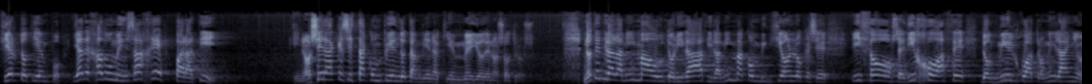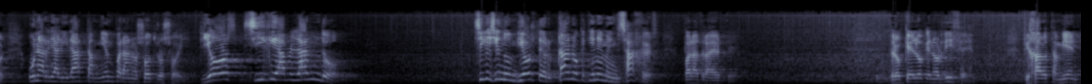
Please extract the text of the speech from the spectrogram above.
cierto tiempo y ha dejado un mensaje para ti. ¿Y no será que se está cumpliendo también aquí en medio de nosotros? ¿No tendrá la misma autoridad y la misma convicción lo que se hizo o se dijo hace dos mil, cuatro mil años, una realidad también para nosotros hoy? Dios sigue hablando. Sigue siendo un Dios cercano que tiene mensajes para traerte. Pero ¿qué es lo que nos dice? Fijaros también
